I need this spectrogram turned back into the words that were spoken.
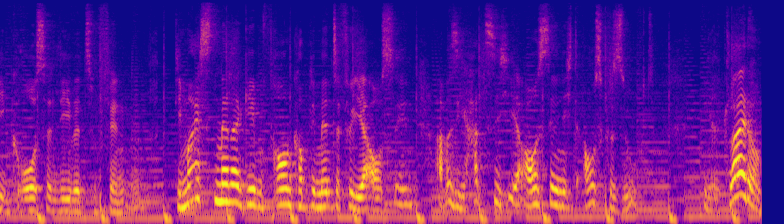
die große Liebe zu finden. Die meisten Männer geben Frauen Komplimente für ihr Aussehen, aber sie hat sich ihr Aussehen nicht ausgesucht. Ihre Kleidung,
